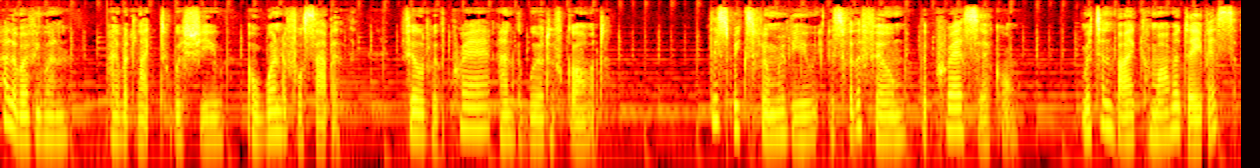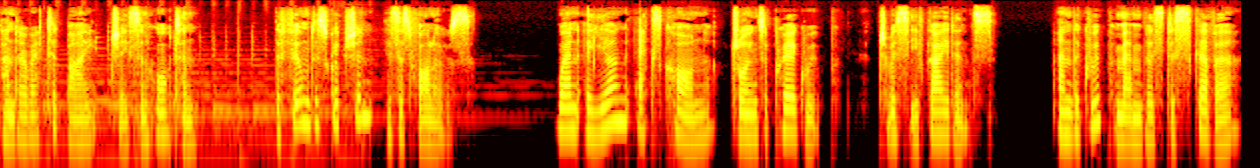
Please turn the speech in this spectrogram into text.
Hello, everyone. I would like to wish you a wonderful Sabbath filled with prayer and the Word of God. This week's film review is for the film The Prayer Circle, written by Kamara Davis and directed by Jason Horton. The film description is as follows When a young ex con joins a prayer group to receive guidance, and the group members discover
